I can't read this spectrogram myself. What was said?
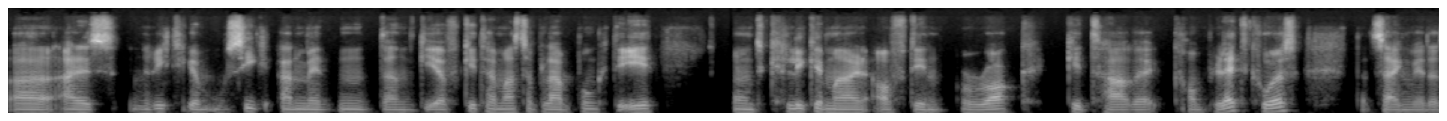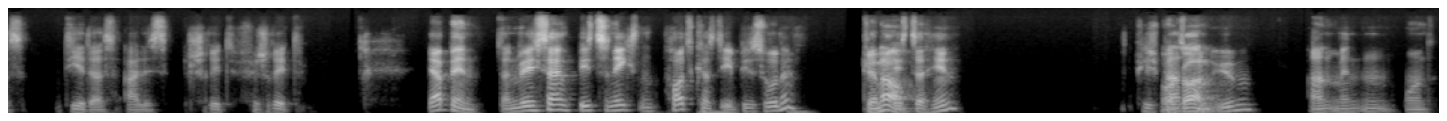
äh, alles in richtiger Musik anwenden, dann geh auf gitarmasterplan.de und klicke mal auf den Rock Gitarre Komplettkurs. Da zeigen wir das, dir das alles Schritt für Schritt. Ja, Ben, dann würde ich sagen, bis zur nächsten Podcast-Episode. Genau. Bis dahin. Viel Spaß beim Üben, Anwenden und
